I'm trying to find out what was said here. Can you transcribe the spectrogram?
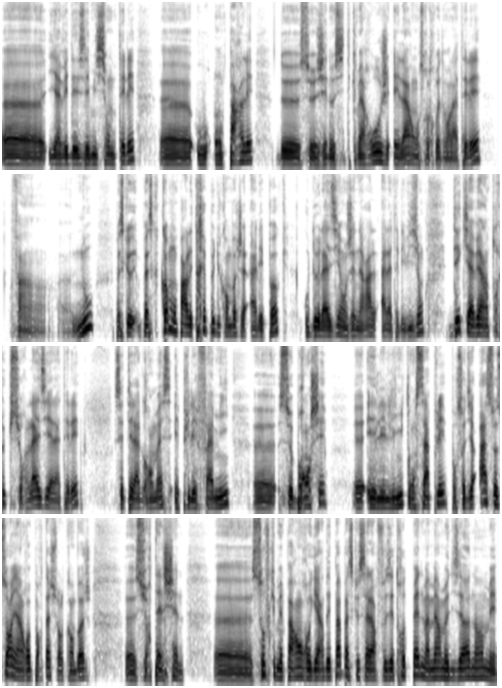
il y avait des émissions de télé où on parlait de ce génocide Khmer Rouge, et là on se retrouvait devant la télé. Enfin, euh, nous, parce que, parce que comme on parlait très peu du Cambodge à l'époque, ou de l'Asie en général à la télévision, dès qu'il y avait un truc sur l'Asie à la télé, c'était la grand-messe, et puis les familles euh, se branchaient, et les limites, on s'appelait pour se dire Ah, ce soir, il y a un reportage sur le Cambodge, euh, sur telle chaîne. Euh, sauf que mes parents regardaient pas parce que ça leur faisait trop de peine. Ma mère me disait Ah non, mais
